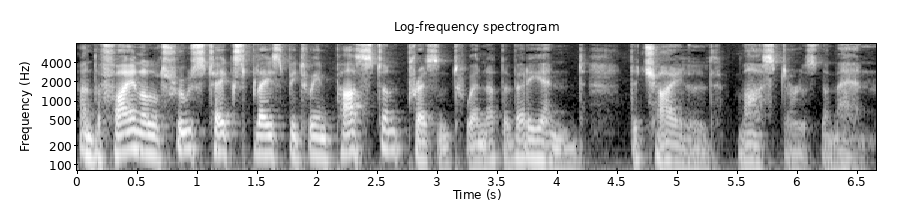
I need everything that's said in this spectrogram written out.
and the final truce takes place between past and present when at the very end the child masters the man.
